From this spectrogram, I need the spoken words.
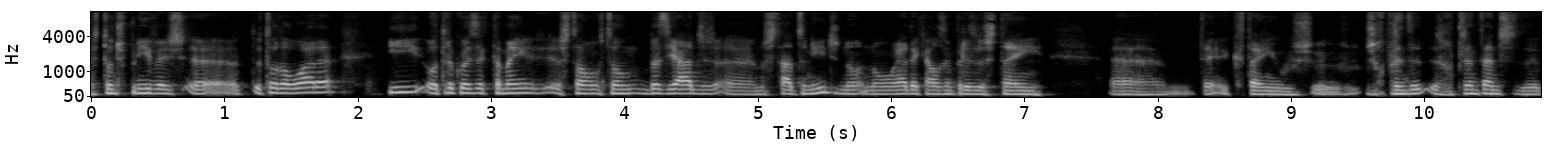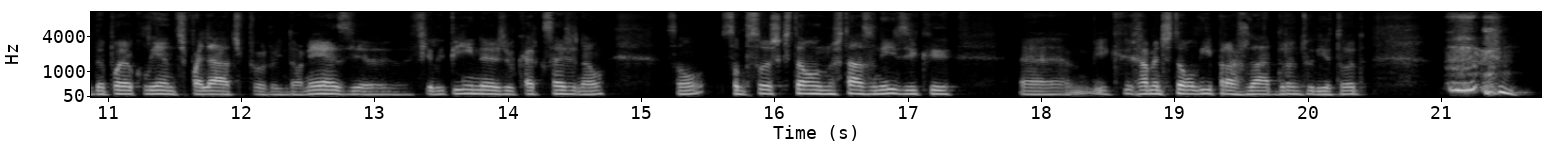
estão disponíveis a toda hora e outra coisa que também estão, estão baseados nos Estados Unidos, não, não é daquelas empresas que têm Uh, que tem os, os representantes de, de, apoio ao cliente espalhados por Indonésia, Filipinas, o que quer que seja, não. São, são pessoas que estão nos Estados Unidos e que, uh, e que realmente estão ali para ajudar durante o dia todo.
